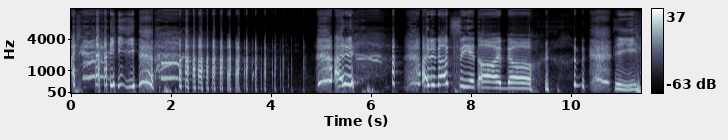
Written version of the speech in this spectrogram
I didn't see it! I, I did I did not see it! Oh no! he...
